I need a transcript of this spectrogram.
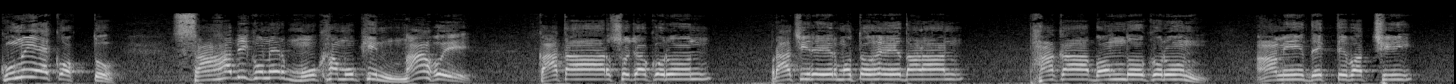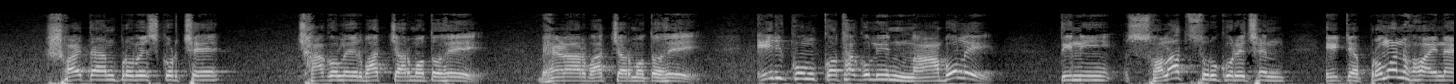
কোনো এক অক্ত সাহাবিগণের মুখামুখি না হয়ে কাতার সোজা করুন। প্রাচীরের মতো হয়ে দাঁড়ান। ফাঁকা বন্ধ করুন। আমি দেখতে পাচ্ছি শয়তান প্রবেশ করছে ছাগলের বাচ্চার মতো হয়ে, ভেড়ার বাচ্চার মতো হয়ে। এইরকম কথাগুলি না বলে তিনি সলাৎ শুরু করেছেন। এটা প্রমাণ হয় না,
